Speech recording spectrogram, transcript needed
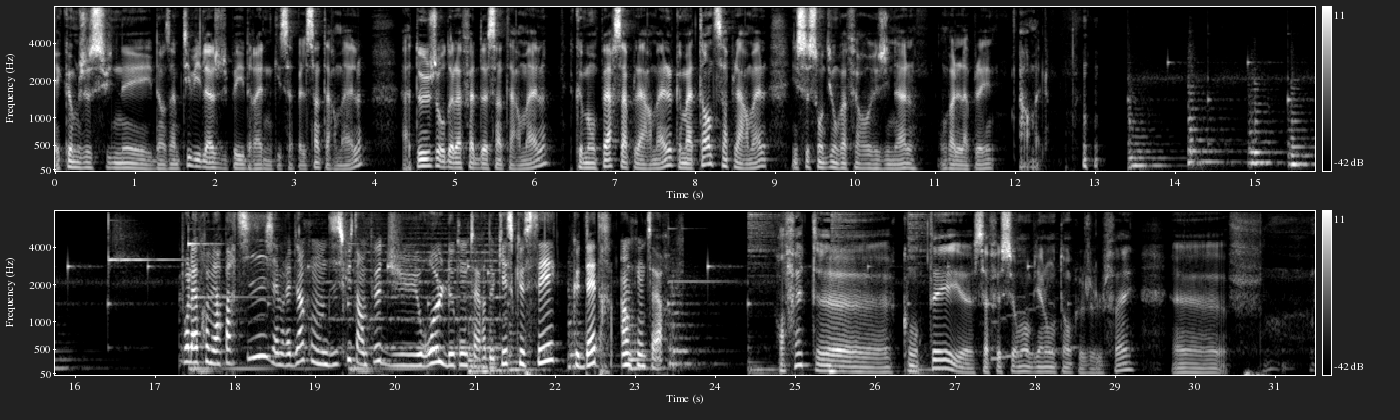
Et comme je suis né dans un petit village du pays de Rennes qui s'appelle Saint-Armel, à deux jours de la fête de Saint-Armel, que mon père s'appelait Armel, que ma tante s'appelait Armel, ils se sont dit on va faire original, on va l'appeler Armel. Pour la première partie, j'aimerais bien qu'on discute un peu du rôle de conteur, de qu'est-ce que c'est que d'être un conteur. En fait, euh, compter, euh, ça fait sûrement bien longtemps que je le fais. Euh,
